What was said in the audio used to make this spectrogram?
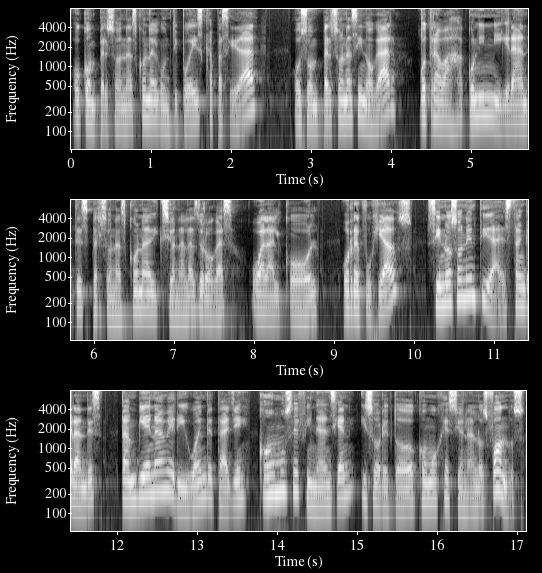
o con personas con algún tipo de discapacidad o son personas sin hogar o trabaja con inmigrantes, personas con adicción a las drogas o al alcohol o refugiados. Si no son entidades tan grandes, también averigua en detalle cómo se financian y sobre todo cómo gestionan los fondos,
